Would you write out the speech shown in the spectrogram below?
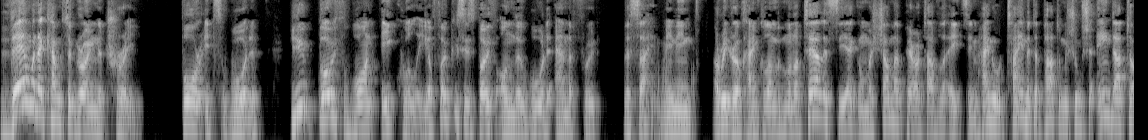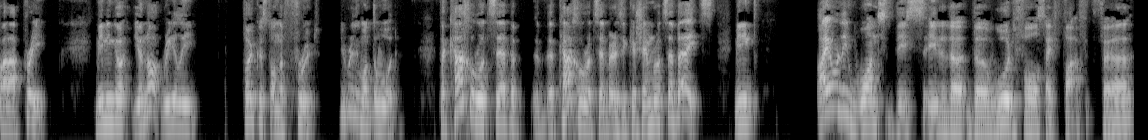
then when it comes to growing the tree for its wood, you both want equally. Your focus is both on the wood and the fruit the same. Meaning, I read Rav Chaim, kulam b'monotel l'sieg u'mashama perotav la'etzim, hainu mishum she'ein dato ala pri. Meaning, you're, you're not really focused on the fruit. You really want the wood. Meaning, I only want this either the, the wood for say for, for,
